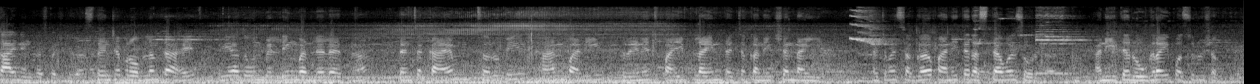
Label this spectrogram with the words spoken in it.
काय नेमकं स्पष्टीकरण रस्त्यांचे प्रॉब्लेम तर आहे इथे या दोन बिल्डिंग बनलेल्या आहेत ना त्यांचं कायमस्वरूपी घाण पाणी ड्रेनेज पाईपलाईन त्याचं कनेक्शन नाही आहे त्याच्यामुळे सगळं पाणी ते रस्त्यावर सोडतात. आणि इथे रोगराई पसरू शकते.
